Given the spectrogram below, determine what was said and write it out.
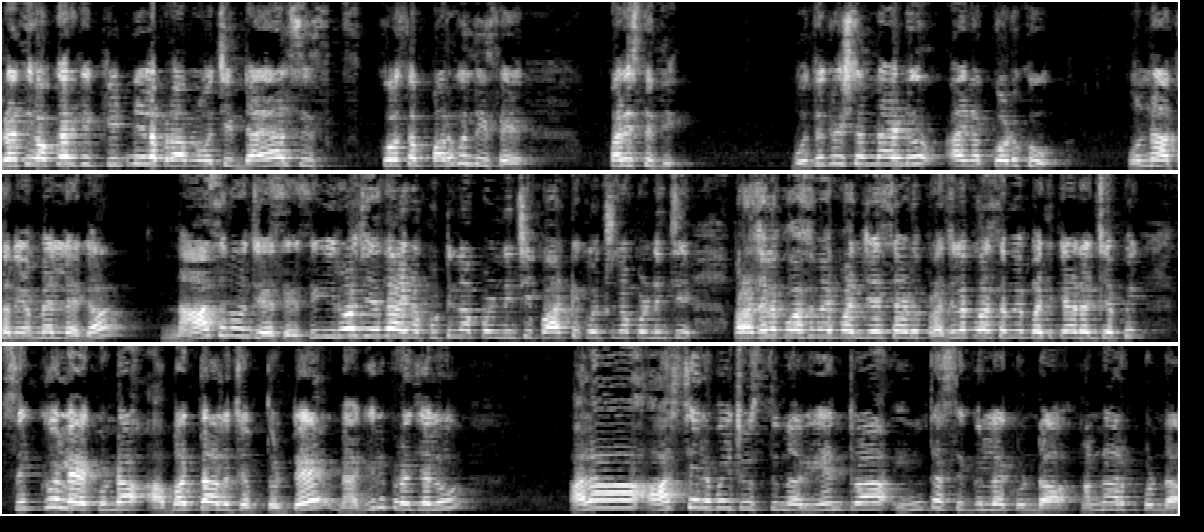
ప్రతి ఒక్కరికి కిడ్నీల ప్రాబ్లం వచ్చి డయాలసిస్ కోసం పరుగులు తీసే పరిస్థితి. బుద్ధకృష్ణ నాయుడు ఆయన కొడుకు ఉన్న అతను ఎమ్మెల్యేగా నాశనం చేసేసి ఈరోజు ఏదో ఆయన పుట్టినప్పటి నుంచి పార్టీకి వచ్చినప్పటి నుంచి ప్రజల కోసమే పనిచేశాడు ప్రజల కోసమే బతికాడని చెప్పి సిగ్గు లేకుండా అబద్ధాలు చెప్తుంటే నగిరి ప్రజలు అలా ఆశ్చర్యపోయి చూస్తున్నారు. ఏంట్రా ఇంత సిగ్గు లేకుండా కన్నార్పకుండా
